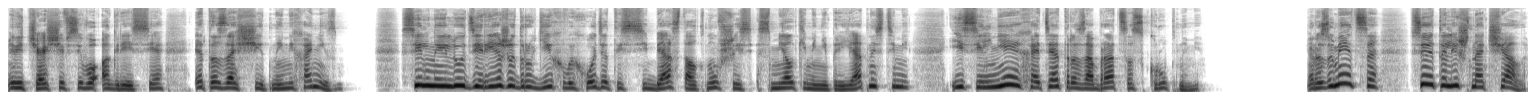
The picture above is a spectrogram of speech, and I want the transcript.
ведь чаще всего агрессия — это защитный механизм. Сильные люди реже других выходят из себя, столкнувшись с мелкими неприятностями, и сильнее хотят разобраться с крупными. Разумеется, все это лишь начало.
